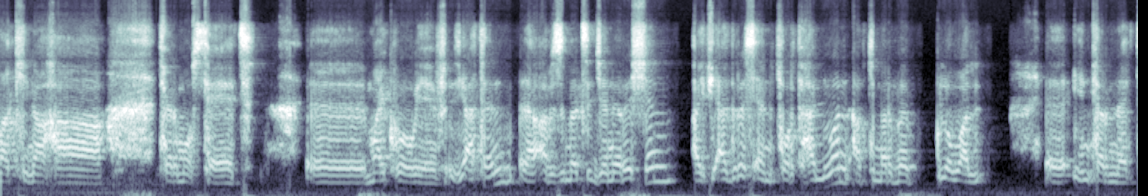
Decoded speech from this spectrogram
ማኪናኻ፣ ቴርሞስቴት፣ ማይክሮዌቭ እዚኣተን ኣብ ዝመጽእ ጀነሬሽን ኣይፒ ኣድረስ ኤንድ ፖርት ሃልወን ኣብቲ መርበብ ግሎባል ኢንተርነት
